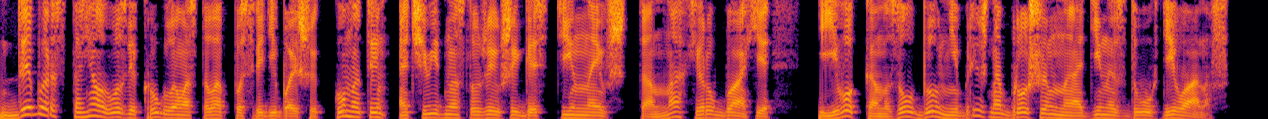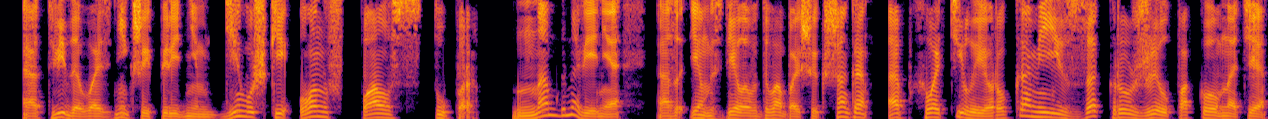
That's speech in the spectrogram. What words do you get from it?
Дебор стоял возле круглого стола посреди большой комнаты, очевидно служившей гостиной в штанах и рубахе. Его камзол был небрежно брошен на один из двух диванов. От вида возникшей перед ним девушки он впал в ступор. На мгновение, а затем, сделав два больших шага, обхватил ее руками и закружил по комнате.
